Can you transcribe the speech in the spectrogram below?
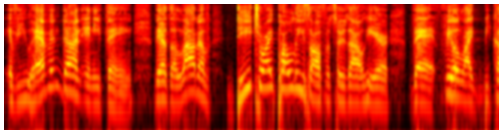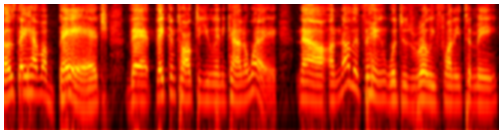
if you haven't done anything. There's a lot of Detroit police officers out here that feel like because they have a badge that they can talk to you any kind of way. Now, another thing which is really funny to me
